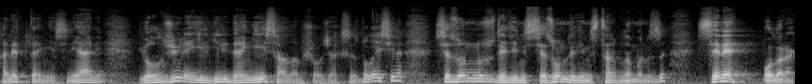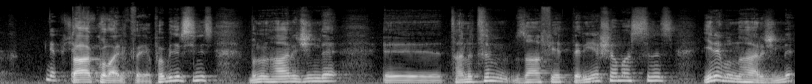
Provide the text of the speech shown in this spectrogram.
talep dengesini yani yolcuyla ilgili dengeyi sağlamış olacaksınız. Dolayısıyla sezonunuz dediğiniz, sezon dediğimiz tanımlamanızı sene olarak daha kolaylıkla yapabilirsiniz. Bunun haricinde e, tanıtım zafiyetleri yaşamazsınız. Yine bunun haricinde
